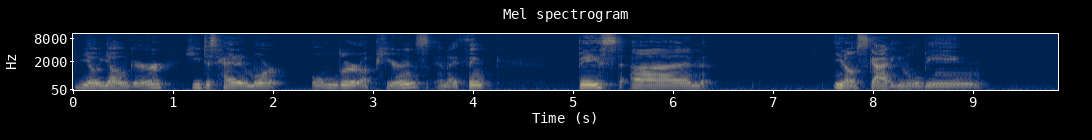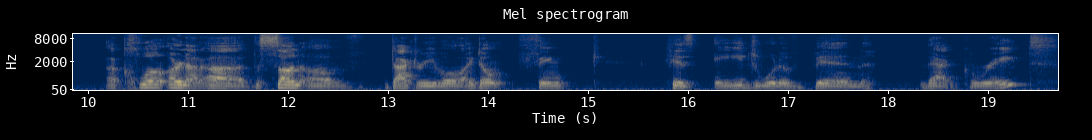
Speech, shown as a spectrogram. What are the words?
you know younger, he just had a more older appearance, and I think based on you know Scott Evil being a clone or not uh the son of Doctor Evil, I don't think his age would have been that great.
